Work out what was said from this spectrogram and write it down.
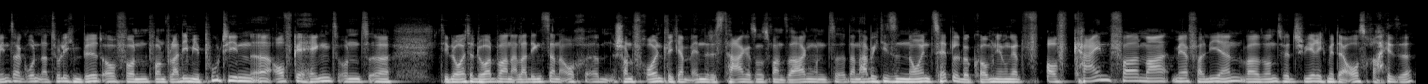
Hintergrund natürlich ein Bild auch von, von Wladimir Putin äh, aufgehängt und äh, die Leute dort waren allerdings dann auch ähm, schon freundlich am Ende des Tages, muss man sagen. Und äh, dann habe ich diesen neuen Zettel bekommen. Die haben gesagt, auf keinen Fall mal mehr verlieren, weil sonst wird es schwierig mit der Ausreise.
